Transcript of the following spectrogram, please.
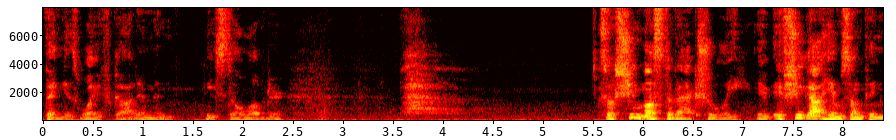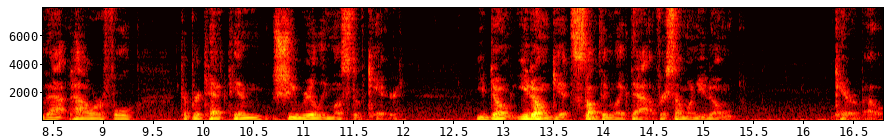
thing his wife got him and he still loved her. So she must have actually, if, she got him something that powerful to protect him, she really must have cared. You don't you don't get something like that for someone you don't care about.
